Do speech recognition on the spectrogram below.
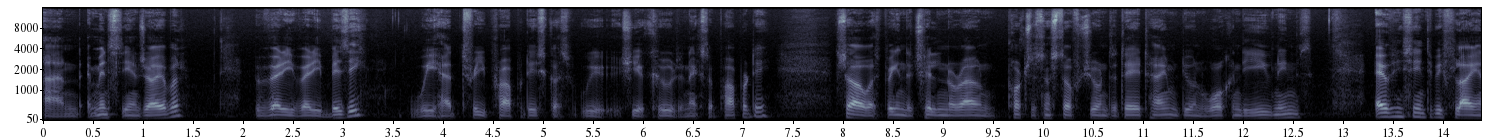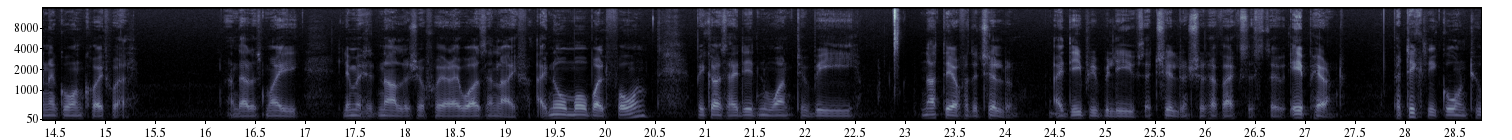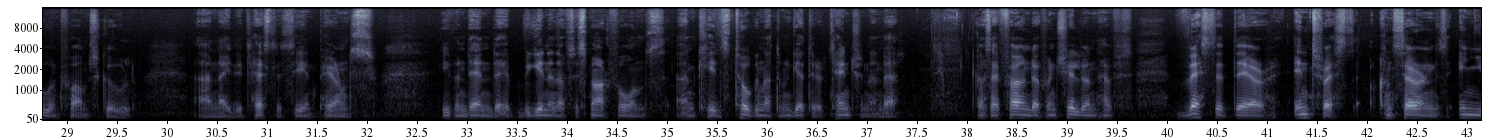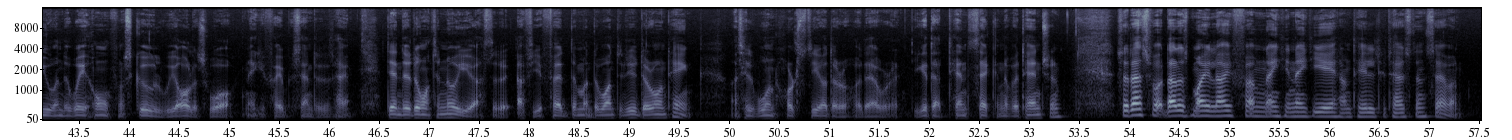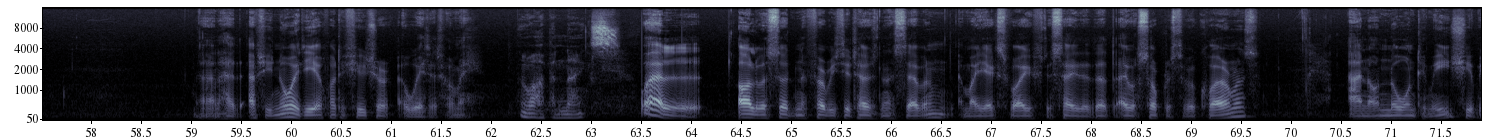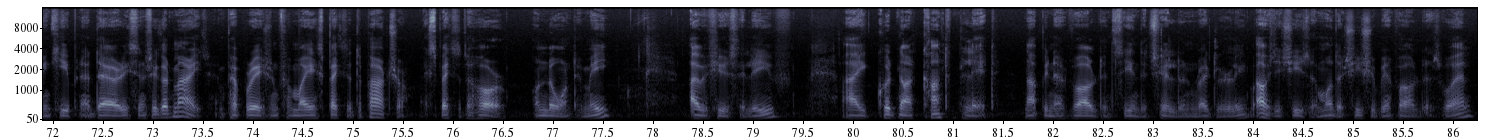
And immensely enjoyable, very, very busy we had three properties because she accrued an extra property. So I was bringing the children around, purchasing stuff during the daytime, doing work in the evenings. Everything seemed to be flying and going quite well. And that was my limited knowledge of where I was in life. I know mobile phone because I didn't want to be not there for the children. I deeply believe that children should have access to a parent, particularly going to and from school. And I detested seeing parents even then the beginning of the smartphones and kids tugging at them to get their attention and that. Because I found that when children have vested their interests, concerns in you on the way home from school, we always walk 95% of the time, then they don't want to know you after, after you fed them and they want to do their own thing until one hurts the other or whatever. You get that 10 second of attention. So that's what that is my life from 1998 until 2007. And I had absolutely no idea what the future awaited for me. What happened next? Well, all of a sudden in February 2007, my ex-wife decided that I was surplus to requirements. And unknown to me, she had been keeping a diary since we got married in preparation for my expected departure, expected to her, unknown to me. I refused to leave. I could not contemplate not being involved in seeing the children regularly. Obviously, she's a mother, she should be involved as well.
